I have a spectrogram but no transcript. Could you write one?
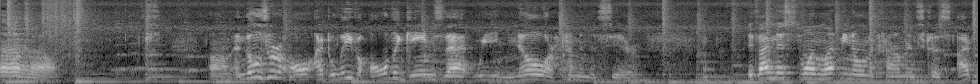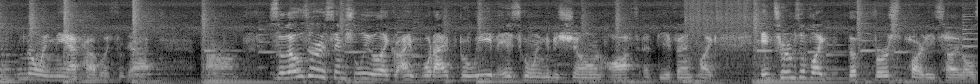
I don't know. Um, and those are all, I believe, all the games that we know are coming this year. If I missed one, let me know in the comments because I, knowing me, I probably forgot. Um, so those are essentially like I, what I believe is going to be shown off at the event. Like in terms of like the first party titles,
